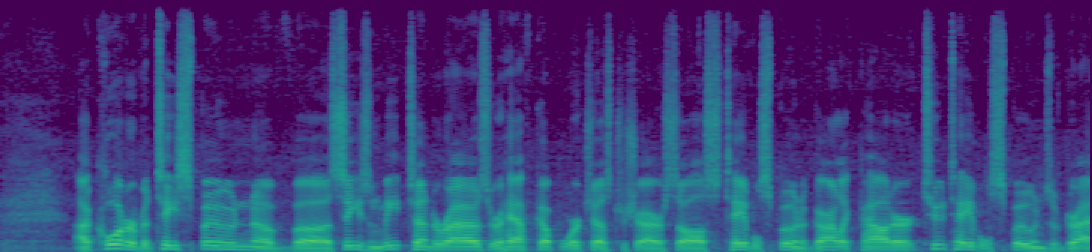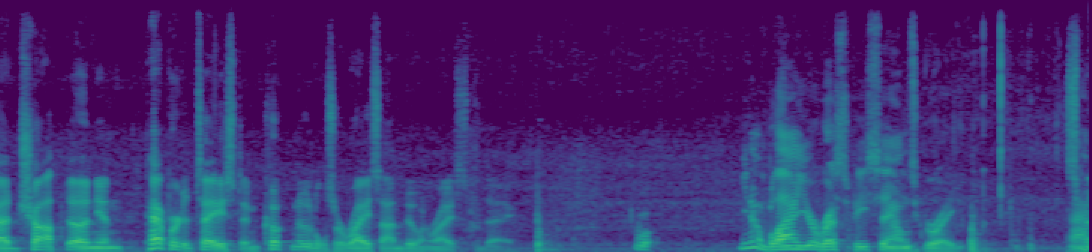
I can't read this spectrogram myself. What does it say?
a quarter of a teaspoon of uh, seasoned meat tenderizer, half cup Worcestershire sauce, tablespoon of garlic powder, two tablespoons of dried chopped onion, pepper to taste, and cooked noodles or rice. I'm doing rice today. You know, Bly, your recipe sounds great. I-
